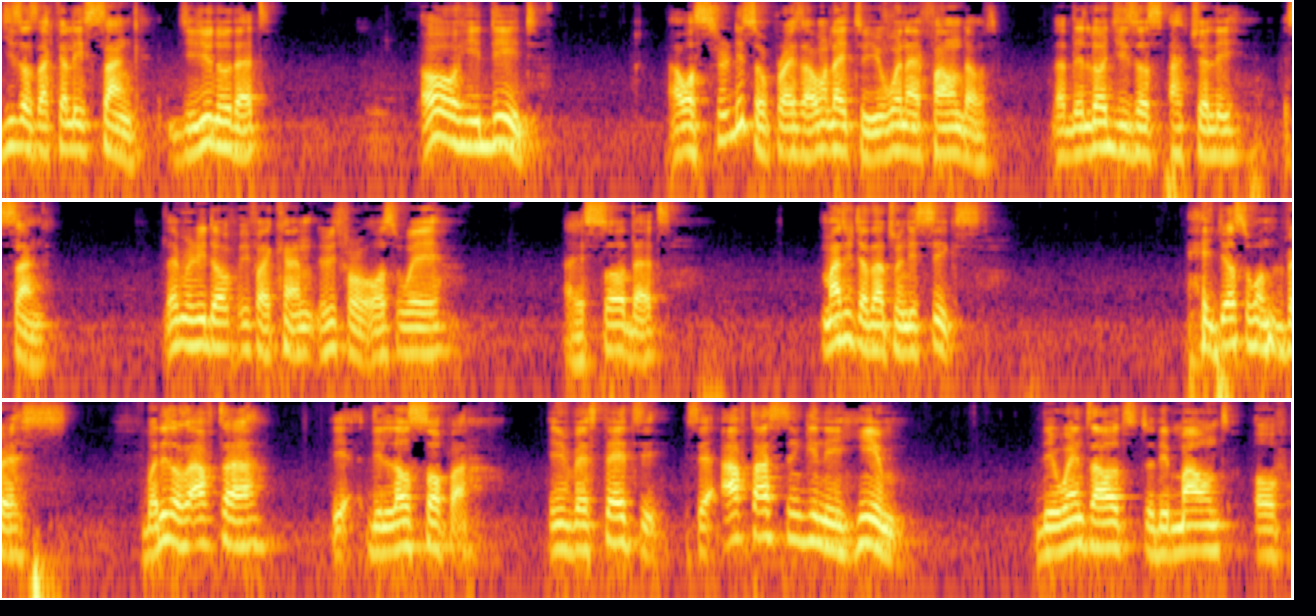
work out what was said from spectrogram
Jesus actually sang. Did you know that? Oh, he did. I was really surprised, I won't lie to you, when I found out that the Lord Jesus actually sang. Let me read off, if I can, read for us where I saw that. Matthew chapter 26. Just one verse. But this was after the, the Lord's Supper. In verse 30, he said, after singing a hymn, they went out to the Mount of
